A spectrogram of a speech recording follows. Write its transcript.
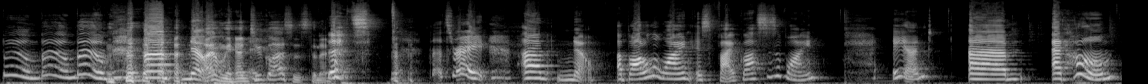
Boom, boom, boom. Um, no, I only had two glasses tonight. that's that's right. Um, no, a bottle of wine is five glasses of wine, and um, at home,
